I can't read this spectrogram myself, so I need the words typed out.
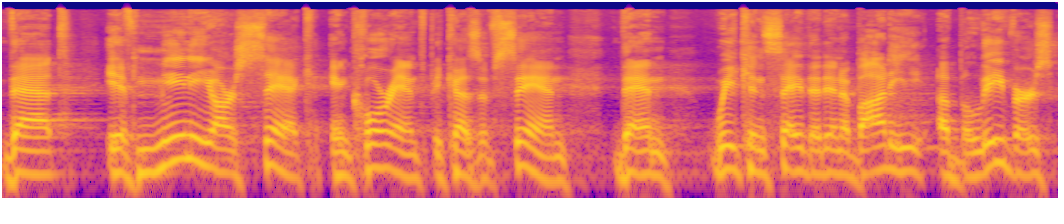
that if many are sick in Corinth because of sin, then we can say that in a body of believers,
